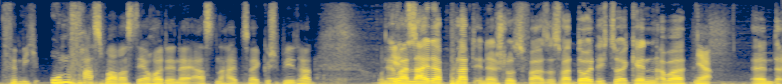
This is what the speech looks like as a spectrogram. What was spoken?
für mich unfassbar, was der heute in der ersten Halbzeit gespielt hat. Und Er war leider platt in der Schlussphase. Es war deutlich zu erkennen, aber ja. äh, da-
